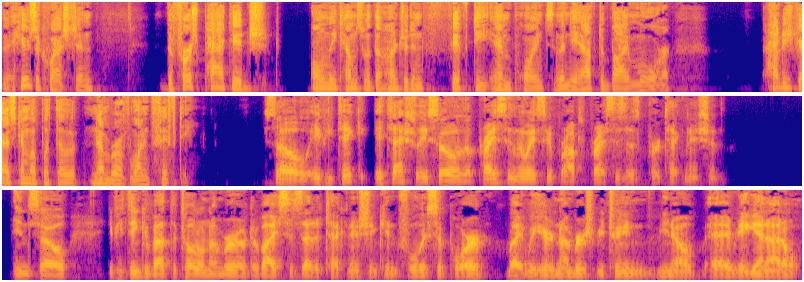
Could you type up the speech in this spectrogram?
here's a question the first package only comes with 150 endpoints and then you have to buy more. How did you guys come up with the number of 150? So if you take, it's actually, so the pricing, the way SuperOps prices is per technician. And so if you think about the total number of devices that a technician can fully support, right? We hear numbers between, you know, again, I don't,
